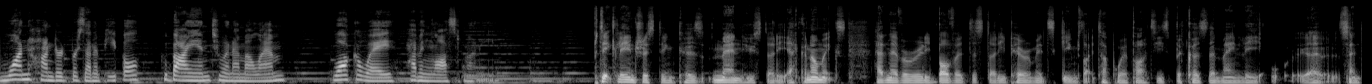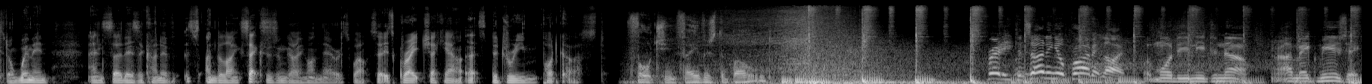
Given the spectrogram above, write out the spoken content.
100% of people who buy into an MLM walk away having lost money. Particularly interesting because men who study economics have never really bothered to study pyramid schemes like Tupperware parties because they're mainly uh, centered on women. And so there's a kind of underlying sexism going on there as well. So it's great. Check it out. That's the Dream podcast. Fortune favors the bold. Freddie, concerning your private life. What more do you need to know? I make music.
